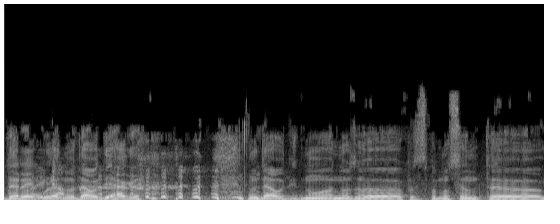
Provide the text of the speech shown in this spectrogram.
de regulă, cap. nu dau diagnoz. nu dau, nu, nu, uh, cum să spun, nu sunt uh,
